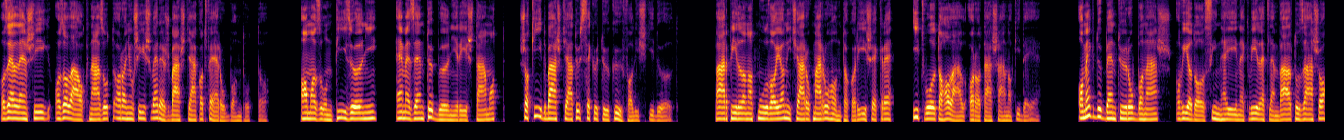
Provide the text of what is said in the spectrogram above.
Az ellenség az aláaknázott aranyos és veres bástyákat felrobbantotta. Amazon tízölnyi, emezen többölnyi rés támadt, s a két bástyát összekötő kőfal is kidőlt. Pár pillanat múlva a janicsárok már rohantak a résekre, itt volt a halál aratásának ideje. A megdöbbentő robbanás, a viadal színhelyének véletlen változása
